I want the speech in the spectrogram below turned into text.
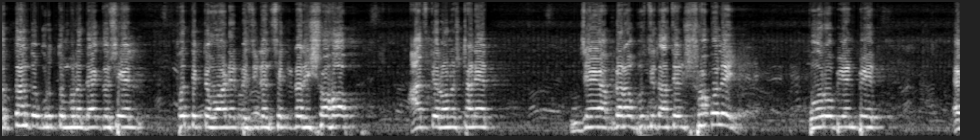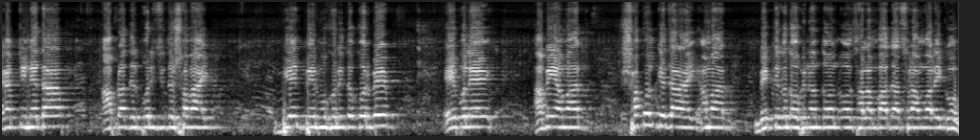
অত্যন্ত গুরুত্বপূর্ণ দায়িত্বশীল প্রত্যেকটা ওয়ার্ডের প্রেসিডেন্ট, সেক্রেটারি সহ আজকের অনুষ্ঠানের যে আপনারা উপস্থিত আছেন সকলেই পৌর বিএনপির এক একটি নেতা, আপনাদের পরিচিত সবাই বিএনপির মুখরিত করবে। এই বলে আমি আমার সকলকে জানাই আমার ব্যক্তিগত অভিনন্দন ও সালামবাদ আসসালামু আলাইকুম।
